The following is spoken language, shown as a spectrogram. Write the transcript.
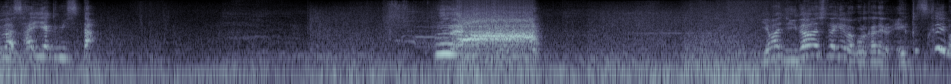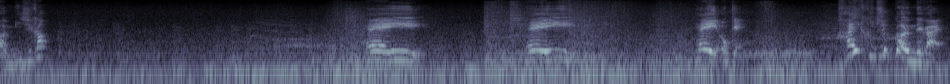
うわ最悪ミスった。うわいやマジ油断しなければこれ勝てる。エクスカリバー短っ。ヘイ。ヘイ。ヘイオッケー回復10個あるんでかい。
